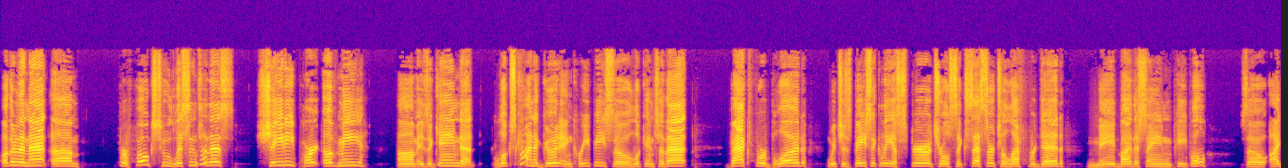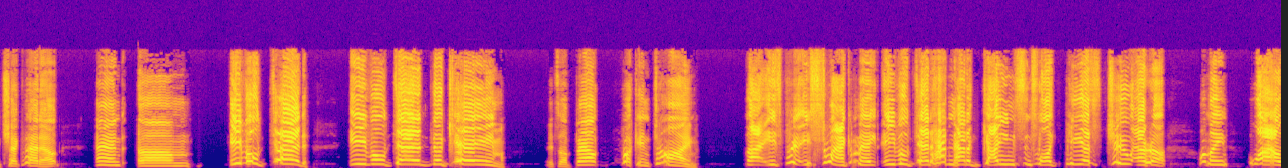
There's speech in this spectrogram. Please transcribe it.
Other than that, um, for folks who listen to this, Shady Part of Me um, is a game that looks kind of good and creepy, so look into that. Back 4 Blood, which is basically a spiritual successor to Left 4 Dead, made by the same people. So I checked that out. And, um, Evil Dead! Evil Dead the Game! It's about fucking time! That is pretty swag, mate! Evil Dead hadn't had a game since, like, PS2 era! I mean, wow!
